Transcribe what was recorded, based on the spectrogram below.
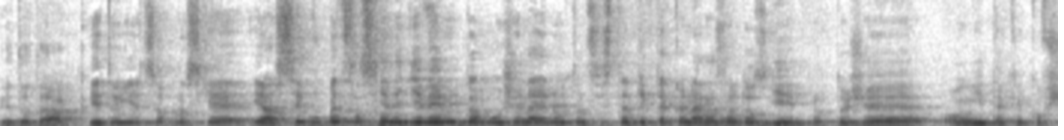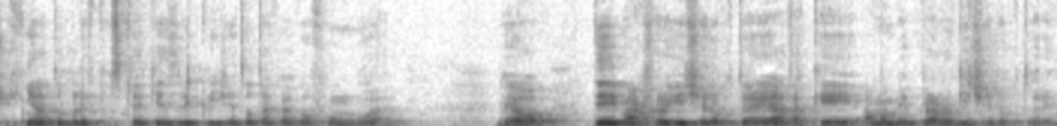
je, to tak? Je to něco prostě, já si vůbec vlastně nedivím tomu, že najednou ten systém teď takhle narazil do zdi, protože oni tak jako všichni na to byli v podstatě zvyklí, že to tak jako funguje. Jo, ty máš rodiče doktory, já taky, a mám i prarodiče doktory.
